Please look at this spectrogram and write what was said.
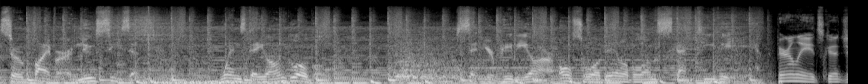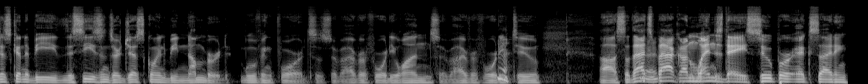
Survivor new season. Wednesday on Global. Set your PVR, also available on Stack TV. Apparently, it's just going to be the seasons are just going to be numbered moving forward. So Survivor 41, Survivor 42. Uh, so that's back on Wednesday. Super exciting.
